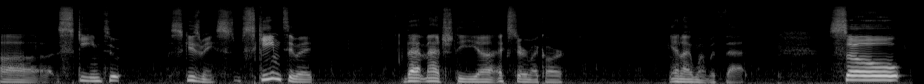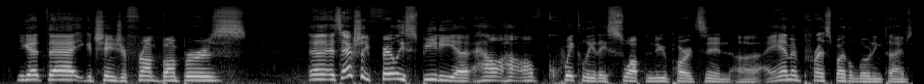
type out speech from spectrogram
uh, scheme to, excuse me, scheme to it that matched the exterior of my car, and I went with that. So you get that. You can change your front bumpers. Uh, it's actually fairly speedy uh, how, how quickly they swap the new parts in. Uh, I am impressed by the loading times.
